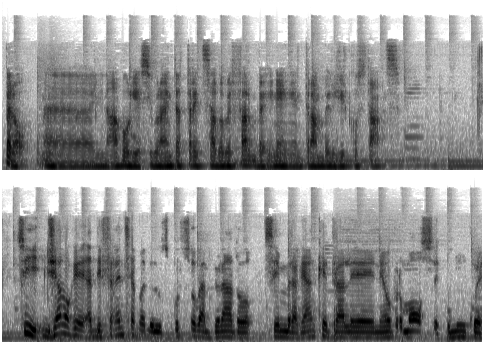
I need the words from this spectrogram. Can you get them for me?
Però eh, il Napoli è sicuramente attrezzato per far bene in entrambe le circostanze. Sì, diciamo che a differenza dello scorso campionato sembra che anche tra le neopromosse e comunque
